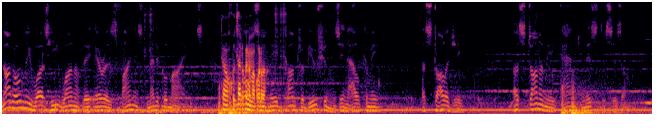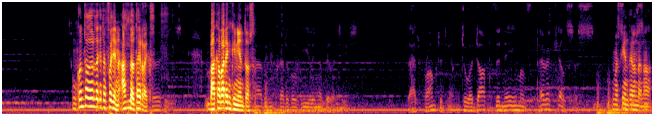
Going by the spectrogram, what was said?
Not only was he one of the era's finest medical minds, Tengo que escucharlo, pero no me acuerdo. made contributions in alchemy, astrology, astronomy and mysticism. Un contador de que te follen, hazlo, Tyrex. Va a acabar en 500. No me estoy enterando de nada.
